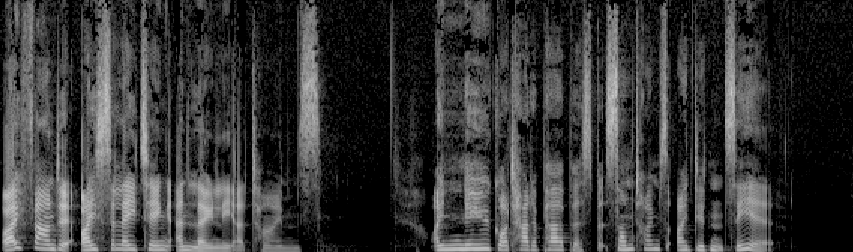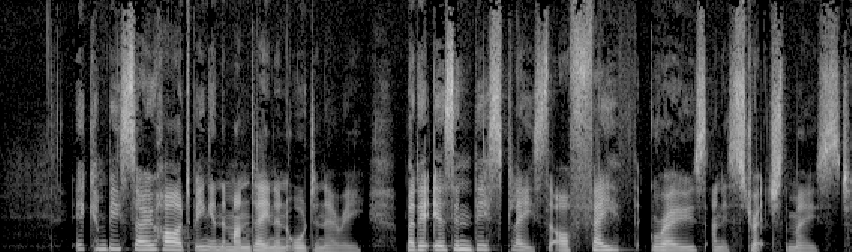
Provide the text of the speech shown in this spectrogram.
I found it isolating and lonely at times. I knew God had a purpose, but sometimes I didn't see it. It can be so hard being in the mundane and ordinary, but it is in this place that our faith grows and is stretched the most.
